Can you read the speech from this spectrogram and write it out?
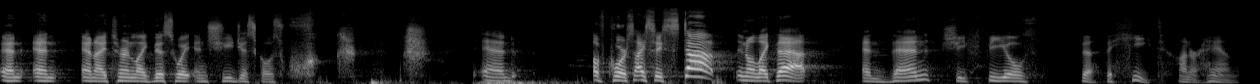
And, and, and I turn like this way, and she just goes, and of course, I say, stop, you know, like that. And then she feels the, the heat on her hands.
